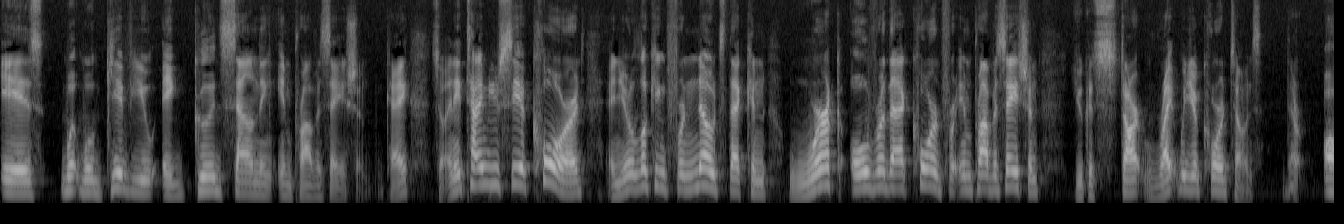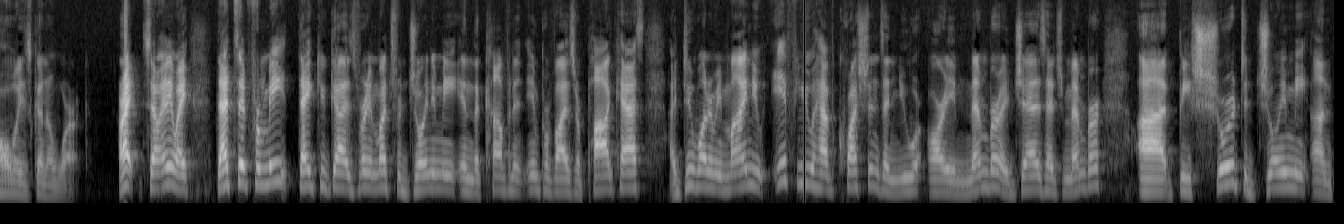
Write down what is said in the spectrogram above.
is what will give you a good sounding improvisation. Okay? So anytime you see a chord and you're looking for notes that can work over that chord for improvisation, you could start right with your chord tones. They're always going to work. All right, so anyway, that's it for me. Thank you guys very much for joining me in the Confident Improviser podcast. I do want to remind you if you have questions and you are a member, a Jazz Edge member, uh, be sure to join me on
